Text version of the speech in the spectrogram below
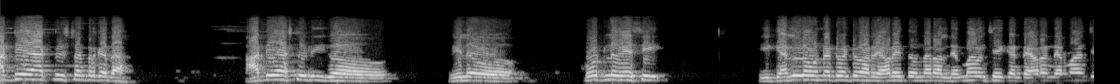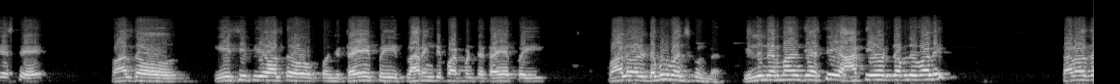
ఆర్టీఐ యాక్టివిస్ట్ అంటారు కదా. ఆర్టీఐ యాక్టివిస్ట్ ఇగో వీళ్ళు కోర్టులో వేసి ఈ గెడలో ఉన్నటువంటి వారు ఎవరైతే ఉన్నారో వాళ్ళు నిర్మాణం చేయకంటే ఎవరైనా నిర్మాణం చేస్తే వాళ్ళతో ఏసీపీ వాళ్ళతో కొంచెం టై అయిపోయి ప్లానింగ్ డిపార్ట్మెంట్తో టై అయిపోయి వాళ్ళు వాళ్ళు డబ్బులు పంచుకుంటున్నారు. ఇల్లు నిర్మాణం చేస్తే ఆర్టీఐ వాడు డబ్బులు ఇవ్వాలి. తర్వాత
